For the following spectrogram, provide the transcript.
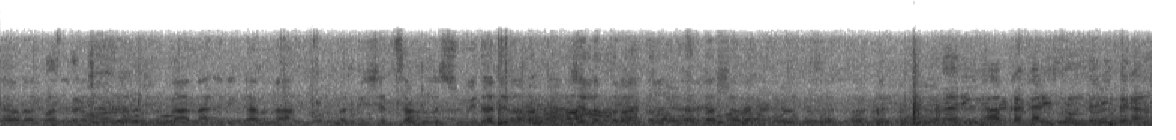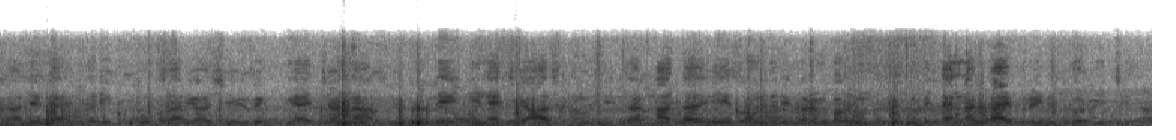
शहरातील नागरिकांना अतिशय चांगल्या सुविधा देणारा जलतरण तलाव वर्धा शहरात तरी ह्या प्रकारे सौंदर्यीकरण झालेलं आहे. तरी खूप सारे असे व्यक्ती आहेत ज्यांना ते येण्याची आस नव्हती. तर आता हे सौंदर्यीकरण बघून तुम्ही त्यांना काय प्रेरित करू इच्छिता?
